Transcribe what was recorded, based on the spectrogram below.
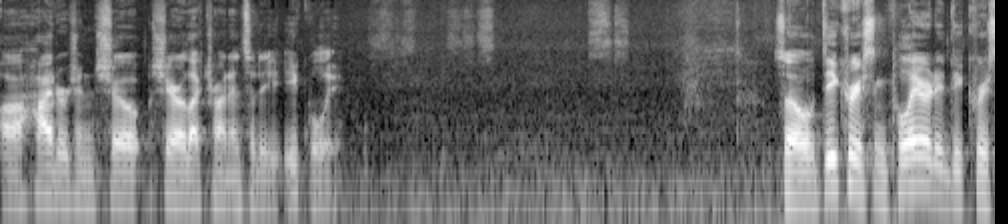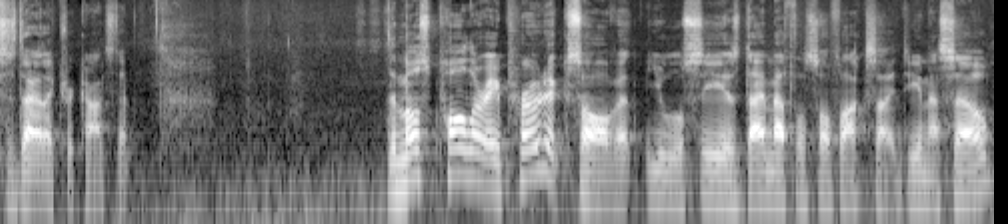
uh, hydrogen show, share electron density equally. So decreasing polarity decreases dielectric constant. The most polar aprotic solvent you will see is dimethyl sulfoxide, DMSO.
